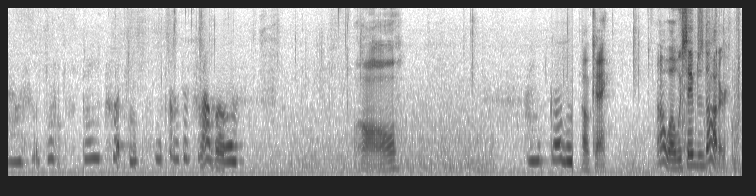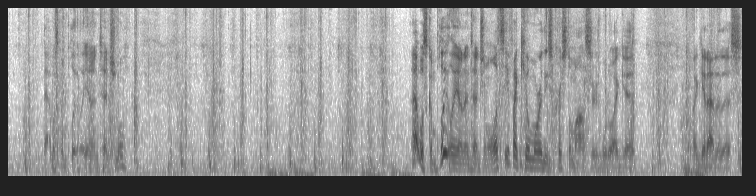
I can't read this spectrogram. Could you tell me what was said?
Now I shall just stay put and keep out of trouble. Oh. Thank goodness. Okay. Oh, well, we saved his daughter. That was completely unintentional. That was completely unintentional. Let's see if I kill more of these crystal monsters. What do I get? What do I get out of this?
